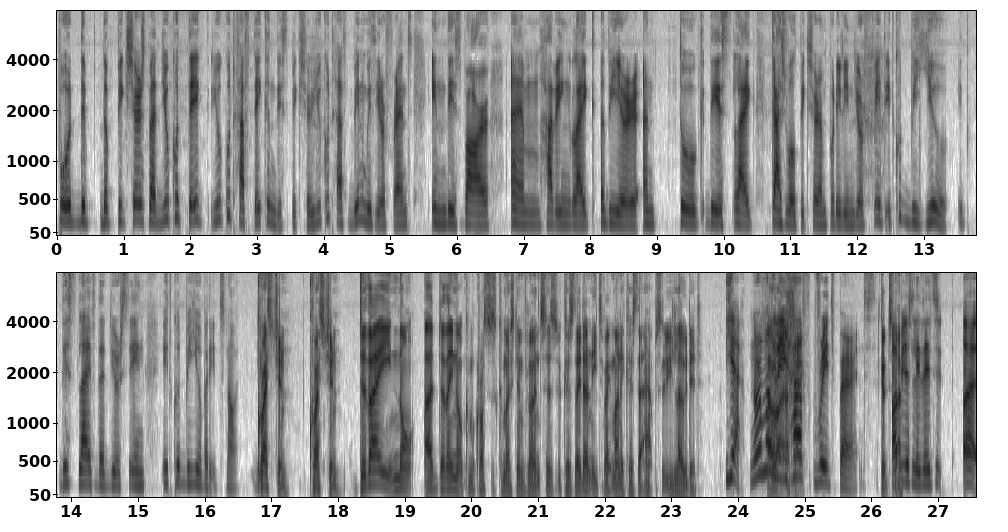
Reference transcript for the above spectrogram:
put the the pictures but you could take you could have taken this picture you could have been with your friends in this bar um having like a beer and took this like casual picture and put it in your feed it could be you it this life that you're seeing it could be you but it's not Question, question. Do they not uh, do they not come across as commercial influencers because they don't need to make money because they're absolutely loaded? Yeah, normally Oh, right, they okay. have rich parents. Good. Obviously, they uh,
